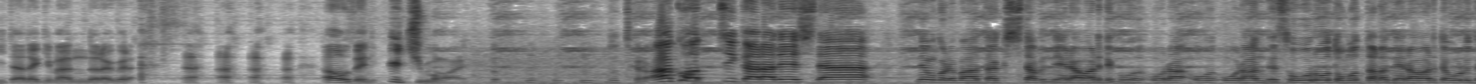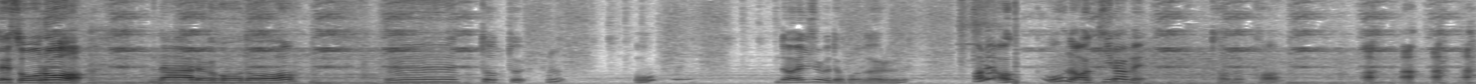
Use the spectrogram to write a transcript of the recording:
い。ただきマンドラグラ。青銭1枚。どっちから？あ、こっちからでした。でもこれ私多分狙われてごおらおおらんで候と思ったら狙われておるで候なるほど。えーっと、と、ん？お？大丈夫でござる？あれ？あ、おの諦めたのか？あああ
